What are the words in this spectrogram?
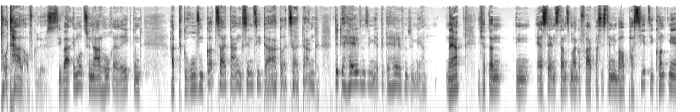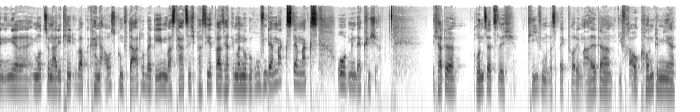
total aufgelöst. Sie war emotional hoch erregt und hat gerufen, Gott sei Dank sind Sie da, Gott sei Dank, bitte helfen Sie mir, bitte helfen Sie mir. Naja, ich habe dann in erster Instanz mal gefragt, was ist denn überhaupt passiert? Sie konnte mir in ihrer Emotionalität überhaupt keine Auskunft darüber geben, was tatsächlich passiert war. Sie hat immer nur gerufen, der Max, der Max, oben in der Küche. Ich hatte grundsätzlich tiefen Respekt vor dem Alter. Die Frau konnte mir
